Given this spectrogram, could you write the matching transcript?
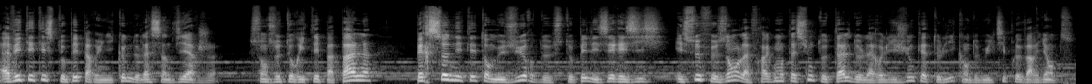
avait été stoppée par une icône de la Sainte Vierge. Sans autorité papale, personne n'était en mesure de stopper les hérésies, et ce faisant la fragmentation totale de la religion catholique en de multiples variantes.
